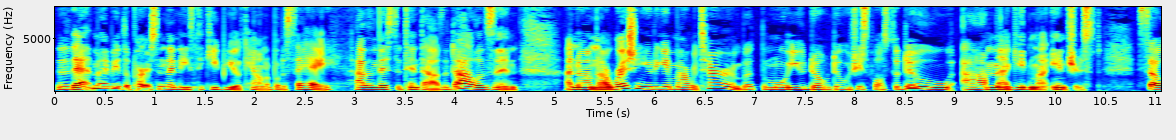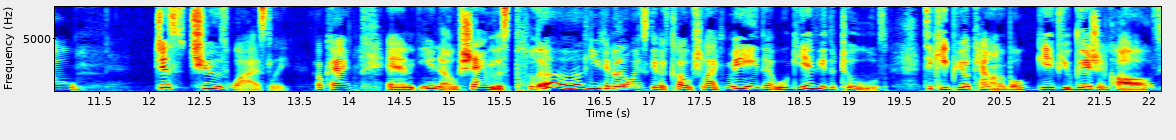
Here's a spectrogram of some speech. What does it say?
that may be the person that needs to keep you accountable to say, hey, I've invested $10,000 and I know I'm not rushing you to get my return, but the more you don't do what you're supposed to do, I'm not getting my interest. So just choose wisely. Okay. And, you know, shameless plug, you can always get a coach like me that will give you the tools to keep you accountable, give you vision calls,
